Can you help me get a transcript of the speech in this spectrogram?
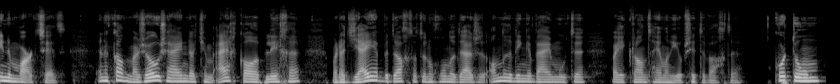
in de markt zet. En dan kan het maar zo zijn dat je hem eigenlijk al hebt liggen, maar dat jij hebt bedacht dat er nog honderdduizend andere dingen bij moeten waar je klant helemaal niet op zit te wachten. Kortom,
